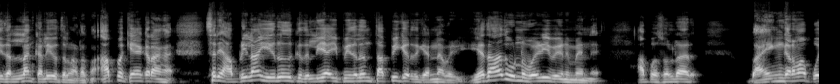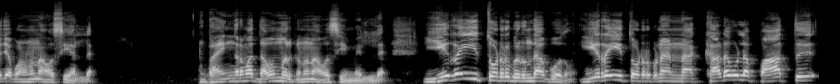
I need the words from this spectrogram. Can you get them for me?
இதெல்லாம் கலியுகத்தில் நடக்கும். அப்போ கேட்குறாங்க சரி அப்படிலாம் இருக்குது இல்லையா? இப்போ இதுலேருந்து தப்பிக்கிறதுக்கு என்ன வழி? ஏதாவது ஒன்று வழி வேணுமேன்னு. அப்போ சொல்கிறாரு பயங்கரமாக பூஜை பண்ணணும்னு அவசியம் இல்லை. பயங்கரமாக தவம் இருக்கணும்னு அவசியம் இல்லை. இறை தொடர்பு இருந்தால் போதும். இறை தொடர்புனா என்ன? கடவுளை பார்த்து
